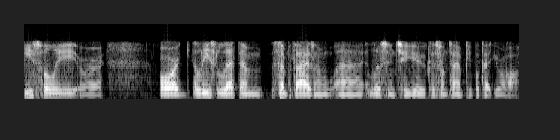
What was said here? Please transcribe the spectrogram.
peacefully, or or at least let them sympathize and uh, listen to you? Because sometimes people cut you off.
